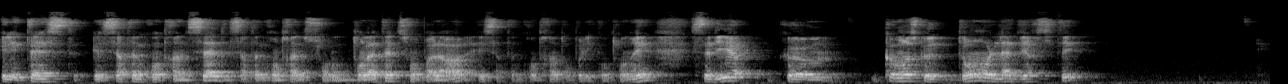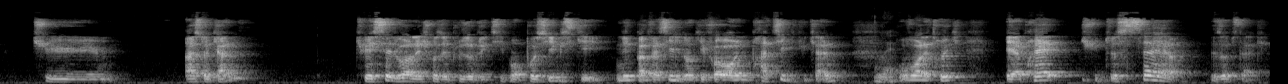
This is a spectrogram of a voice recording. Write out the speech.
et les testent et certaines contraintes cèdent, certaines contraintes sont dans la tête sont pas là et certaines contraintes on peut les contourner. C'est-à-dire que comment est-ce que dans l'adversité, tu restes calme, tu essaies de voir les choses les plus objectivement possible, ce qui n'est pas facile, donc il faut avoir une pratique du calme pour voir les trucs. Et après, tu te sers des obstacles.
